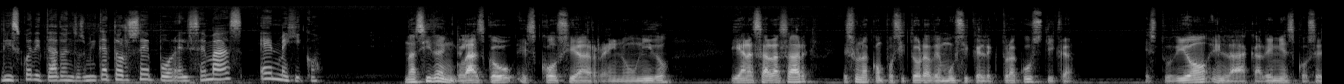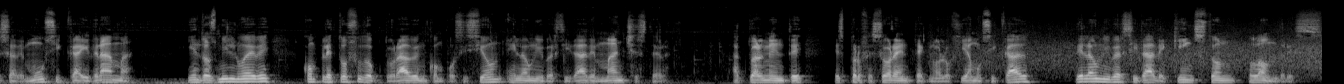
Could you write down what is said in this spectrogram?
disco editado en 2014 por el CEMAS en México. Nacida en Glasgow, Escocia, Reino Unido, Diana Salazar es una compositora de música electroacústica. Estudió en la Academia Escocesa de Música y Drama y en 2009 completó su doctorado en composición en la Universidad de Manchester. Actualmente es profesora en tecnología musical de la Universidad de Kingston, Londres.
